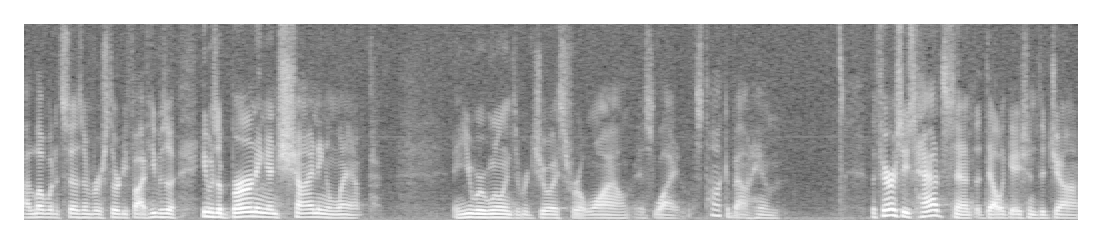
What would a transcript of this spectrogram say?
I love what it says in verse 35. He was a, he was a burning and shining lamp and you were willing to rejoice for a while in his light. Let's talk about him. The Pharisees had sent a delegation to John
